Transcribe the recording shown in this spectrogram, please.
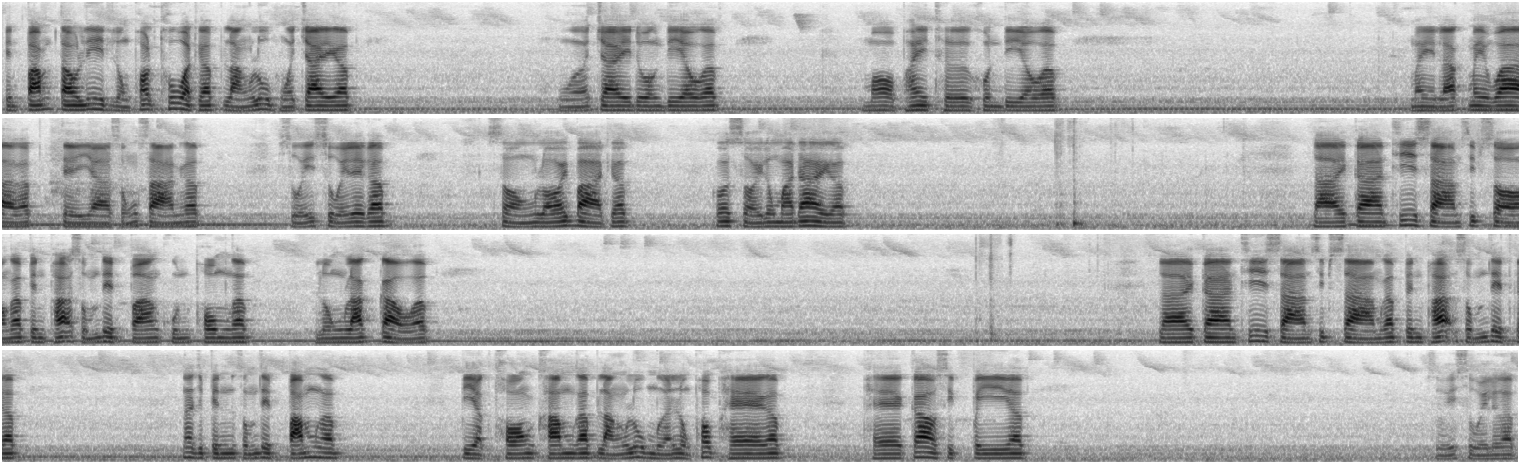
เป็นปั๊มเตารีดหลวงพ่อทวดครับ หลังรูปหัวใจครับ หัวใจดวงเดียวครับ มอบให้เธอคนเดียวครับ ไม่รักไม่ว่าครับ แต่อย่าสงสารครับ สวยๆเลยครับ 200 บาทครับ ก็สอยลงมาได้ครับ รายการที่ 32ครับเป็นพระสมเด็จบางขุนพรมครับลงรักเก่าครับ รายการที่ 33ครับเป็นพระสมเด็จครับ น่าจะเป็นสมเด็จปั๊มครับ เปียกทองคำครับหลังรูปเหมือนหลวงพ่อแพรครับ แพร90 ปีครับ สวยๆเลยครับ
